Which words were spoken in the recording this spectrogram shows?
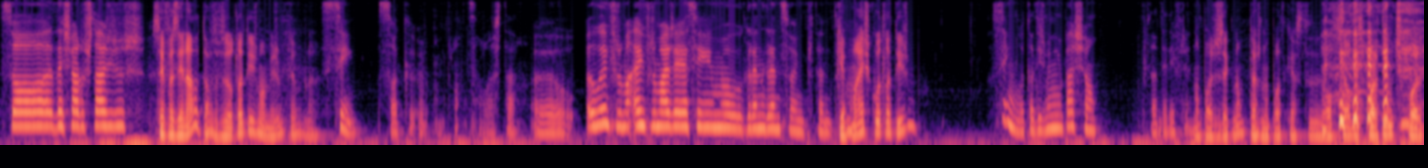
só deixar os estágios. Sem fazer nada, estavas a fazer o atletismo ao mesmo tempo, não é? Sim, só que pronto, lá está. Ah, a, enferma- a enfermagem é assim o meu grande, grande sonho, portanto. Que é mais que o atletismo? Sim, o atletismo é a minha paixão, portanto é diferente. Não podes dizer que não, porque estás num podcast oficial do Sporting de Desporto.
